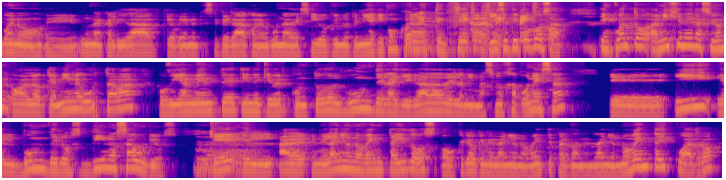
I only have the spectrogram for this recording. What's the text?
bueno, eh, una calidad que obviamente se pegaba con algún adhesivo que uno tenía que con comprar este Sí, con el y ese tipo de cosas. En cuanto a mi generación o a lo que a mí me gustaba, obviamente tiene que ver con todo el boom de la llegada de la animación japonesa eh, y el boom de los dinosaurios, que el- a- en el año 92, o creo que en el año 90, perdón, en el año 94,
